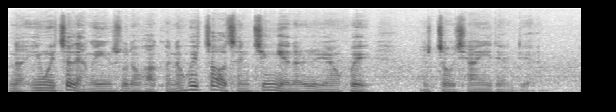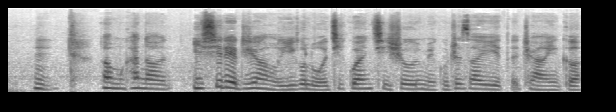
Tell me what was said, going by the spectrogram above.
那因为这两个因素的话，可能会造成今年的日元会走强一点点。嗯，那我们看到一系列的这样的一个逻辑关系，是由于美国制造业的这样一个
